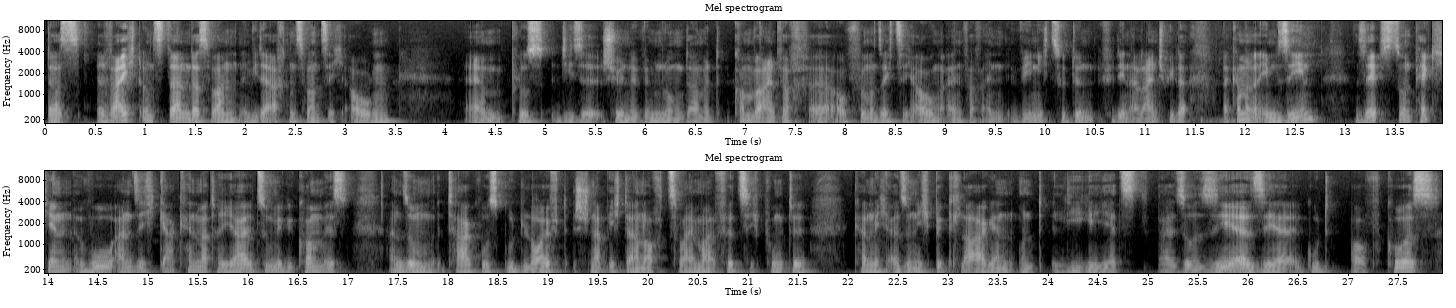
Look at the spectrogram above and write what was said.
Das reicht uns dann, das waren wieder 28 Augen, ähm, plus diese schöne Wimmlung. Damit kommen wir einfach äh, auf 65 Augen, einfach ein wenig zu dünn für den Alleinspieler. da kann man dann eben sehen, selbst so ein Päckchen, wo an sich gar kein Material zu mir gekommen ist, an so einem Tag, wo es gut läuft, schnappe ich da noch zweimal 40 Punkte, kann mich also nicht beklagen und liege jetzt also sehr, sehr gut auf Kurs.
